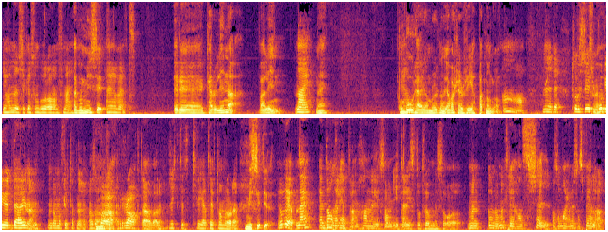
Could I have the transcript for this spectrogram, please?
Jag har musiker som bor ovanför mig. det var mysigt. Ja, jag vet. Är det Carolina Wallin? Nej. Nej. Hon bor här i området. Jag har varit här och repat någon gång. Ah, nej, det, Tove Styrk bodde ju där innan, de har flyttat nu. Alltså Ah, bara okej. rakt över. Riktigt kreativt område. Mysigt ju. Jag vet, nej, eh, Daniel heter han. Han är liksom gitarrist och trummis och... Men undrar om inte det är hans tjej, alltså Maja nu som spelar.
